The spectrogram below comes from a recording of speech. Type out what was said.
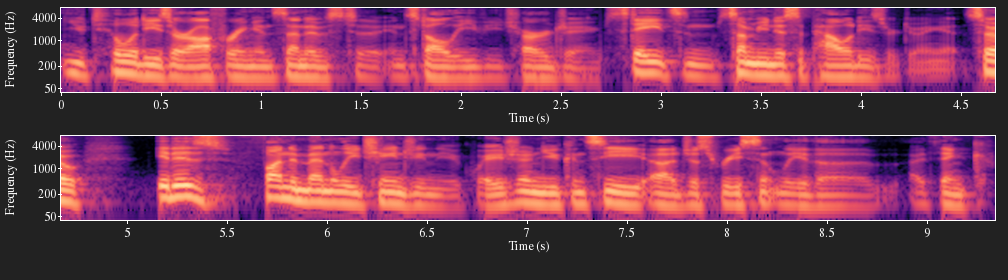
utilities are offering incentives to install EV charging. States and some municipalities are doing it. So it is fundamentally changing the equation. You can see uh, just recently the I think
